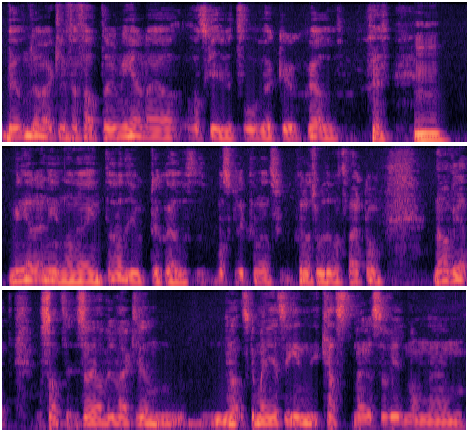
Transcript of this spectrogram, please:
Beundrar verkligen författare mer när jag har skrivit två böcker själv. Mm. mer än innan jag inte hade gjort det själv. Man skulle kunna, kunna tro det var tvärtom. Men man vet. Så, att, så jag vill verkligen, ska man ge sig in i kast med det så vill man um,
